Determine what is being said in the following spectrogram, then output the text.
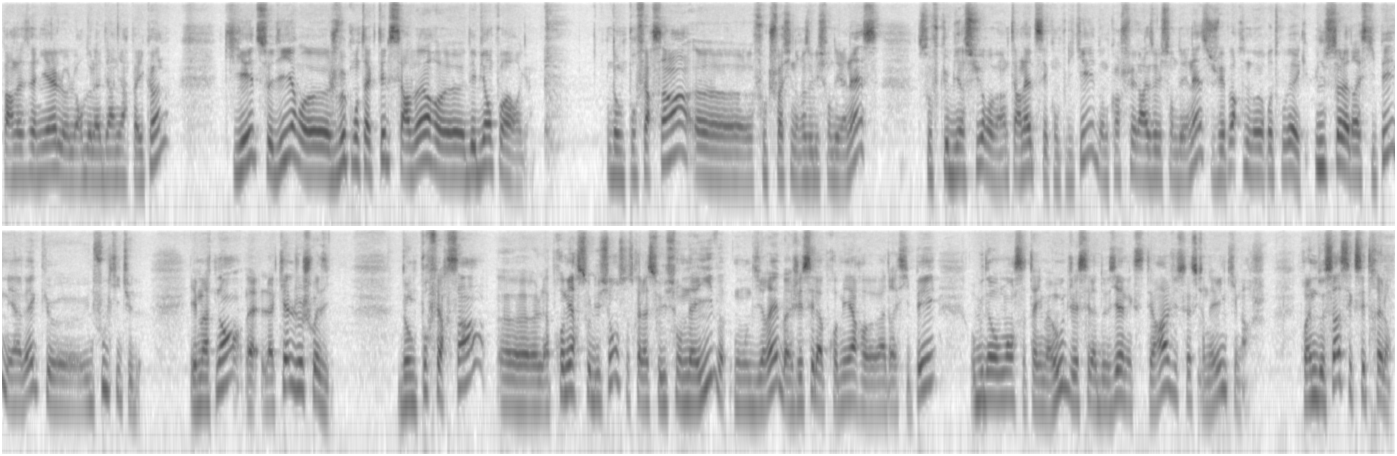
par Nathaniel lors de la dernière PyCon, qui est de se dire, je veux contacter le serveur debian.org. Donc pour faire ça, il euh, faut que je fasse une résolution DNS, sauf que bien sûr, Internet c'est compliqué, donc quand je fais la résolution DNS, je vais pas me retrouver avec une seule adresse IP, mais avec euh, une foultitude. Et maintenant, bah, laquelle je choisis? Donc pour faire ça, euh, la première solution, ce serait la solution naïve, où on dirait, bah, j'essaie la première adresse IP, au bout d'un moment ça time out, j'essaie la deuxième, etc., jusqu'à ce qu'il y en ait une qui marche. Problème de ça, c'est que c'est très lent.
